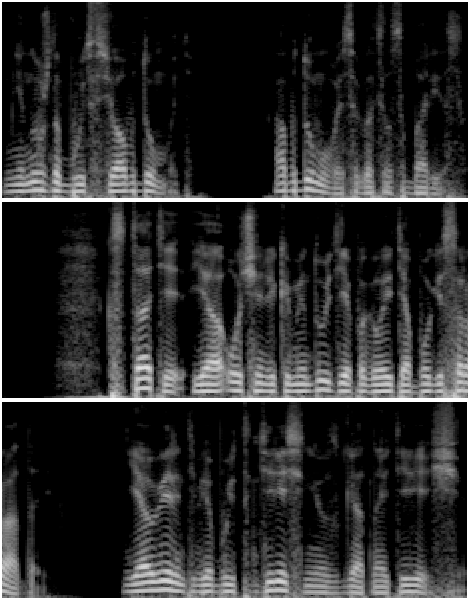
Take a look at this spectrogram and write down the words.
Мне нужно будет все обдумать». «Обдумывай», – согласился Борис. «Кстати, я очень рекомендую тебе поговорить о Боге с Радой. Я уверен, тебе будет интересен ее взгляд на эти вещи.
